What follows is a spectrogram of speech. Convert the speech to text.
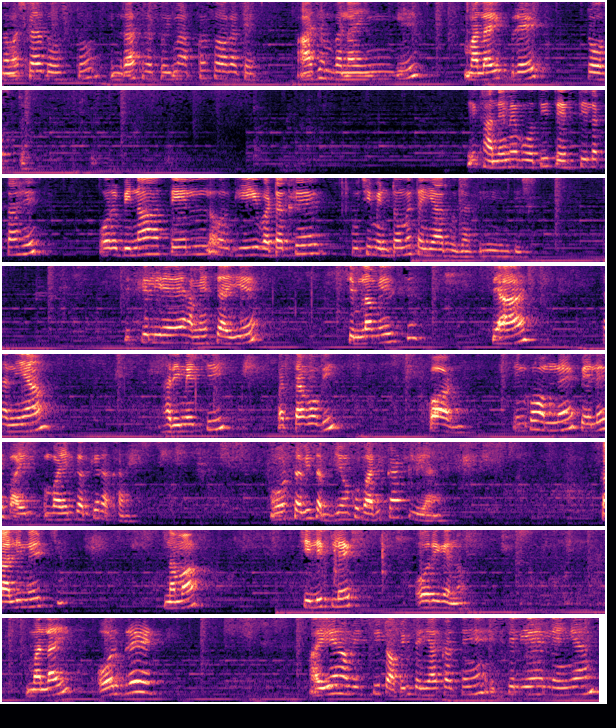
नमस्कार दोस्तों, इंद्रास रसोई में आपका स्वागत है। आज हम बनाएँगे मलाई ब्रेड टोस्ट। ये खाने में बहुत ही टेस्टी लगता है और बिना तेल और घी, बटर के कुछ ही मिनटों में तैयार हो जाती है ये डिश। इसके लिए हमें चाहिए शिमला मिर्च, प्याज धनिया, हरी मिर्ची, पत्ता गोभी, कॉर्न। इनको हमने पहले बॉइल बॉइल करके रखा है। और सभी सब्जियों को बारीक काट लिया है। काली मिर्च, नमक, चिली फ्लेक्स ओरिगेनो मलाई और ब्रेड। आइए हम इसकी टॉपिंग तैयार करते हैं। इसके लिए लेंगे हम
